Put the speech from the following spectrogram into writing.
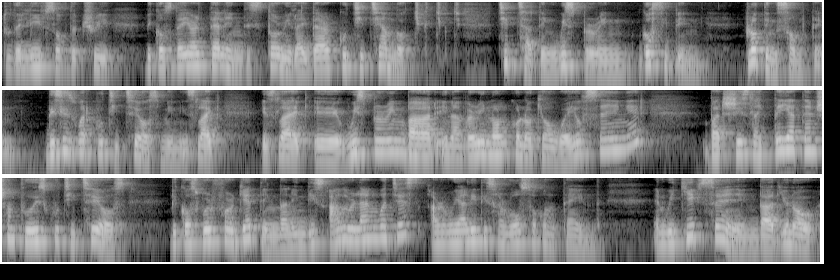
to the leaves of the tree, because they are telling the story like they are cuchicheando, chit chatting, whispering, gossiping, plotting something. This is what cuchicheos mean. It's like it's like uh, whispering, but in a very non-colloquial way of saying it. But she's like, pay attention to these cuchicheos because we're forgetting that in these other languages, our realities are also contained. And we keep saying that, you know,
